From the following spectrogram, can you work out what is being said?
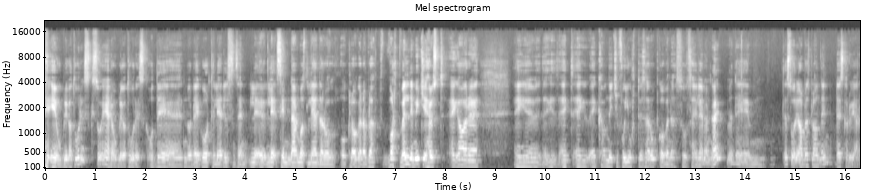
är obligatorisk, så är det obligatorisk. Och det, när det går till ledelsen sin, le, le, sin närmaste ledare och, och klagar. Det har varit väldigt mycket i höst. Jag har eh, jag, jag, jag, jag kan inte få gjort de här uppgifterna, Så säger ledaren. Nej, men det, det står i arbetsplanen din, det ska du göra.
